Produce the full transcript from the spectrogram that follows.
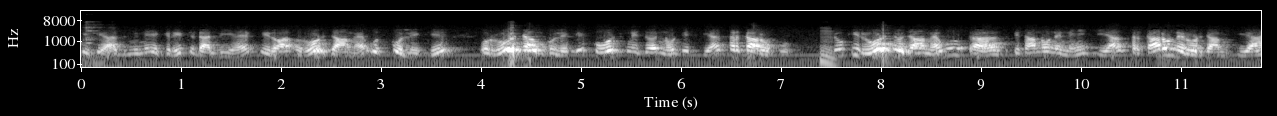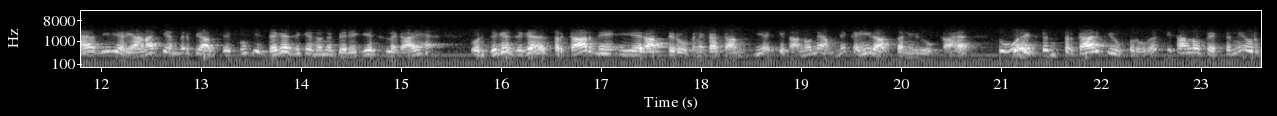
किसी आदमी ने एक रिट डाली है कि रोड जाम है उसको लेके और रोड जाम को लेके कोर्ट ने जो है नोटिस किया सरकारों को। क्योंकि रोड जो जाम है वो किसानों ने नहीं किया सरकारों ने रोड जाम किया है। अभी भी हरियाणा के अंदर भी आप देखो कि जगह जगह इन्होंने बैरिकेड लगाए हैं और जगह जगह सरकार ने ये रास्ते रोकने का काम किया। किसानों ने हमने कहीं रास्ता नहीं रोका है। तो वो एक्शन सरकार के ऊपर होगा किसानों पे एक्शन नहीं और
